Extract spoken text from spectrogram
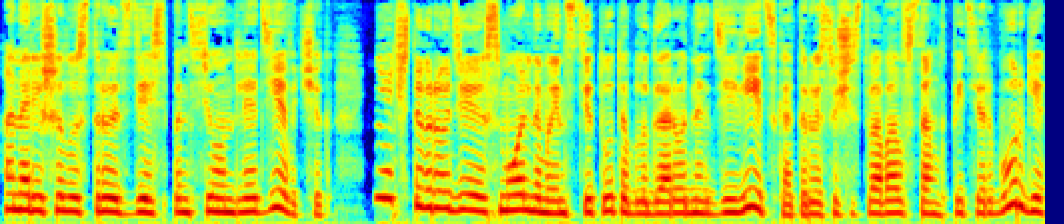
Она решила устроить здесь пансион для девочек, нечто вроде Смольного института благородных девиц, который существовал в Санкт-Петербурге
